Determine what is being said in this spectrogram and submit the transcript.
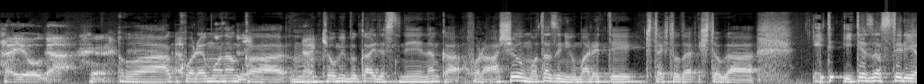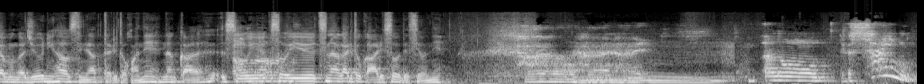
対応が。うわこれもなんか、うん、興味深いですね。なんか、ほら、足を持たずに生まれてきた人だ人が、いて、いて座ステリアムが12ハウスになったりとかね、なんか、そういう、そういうつながりとかありそうですよね。はいはい。あの、サイン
